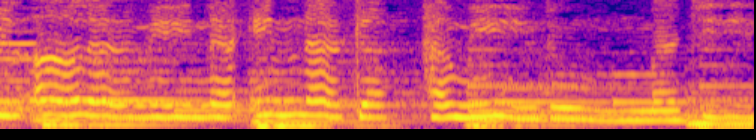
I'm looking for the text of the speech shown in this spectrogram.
في العالمين إنك حميد مجيد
